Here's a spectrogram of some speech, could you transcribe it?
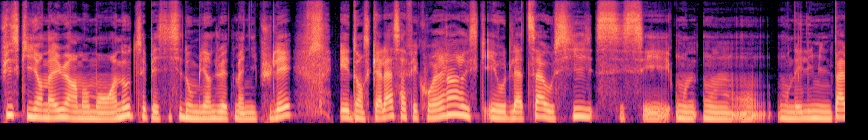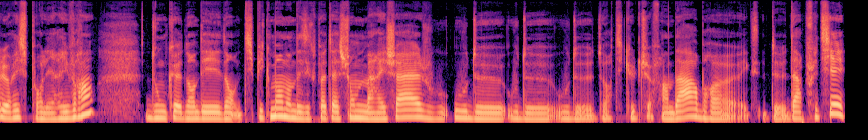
puisqu'il y en a eu à un moment ou un autre, ces pesticides ont bien dû être manipulés. Et dans ce cas-là, ça fait courir un risque. Et au-delà de ça aussi, c'est, on n'élimine pas le risque pour les riverains. Donc, euh, dans des, typiquement dans des exploitations de maraîchage ou, de, ou de, ou de, d'horticulture, d'arbres, euh, d'arbres fruitiers,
